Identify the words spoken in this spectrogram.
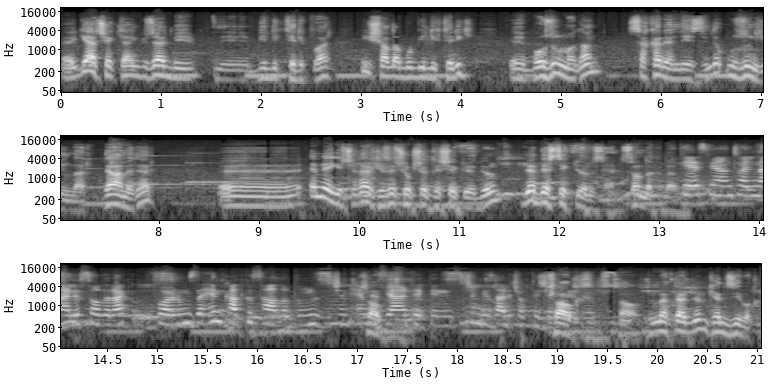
E, gerçekten güzel bir e, birliktelik var. İnşallah bu birliktelik e, bozulmadan Sakarya nezdinde uzun yıllar devam eder. E, emeği geçen herkese çok çok teşekkür ediyorum ve destekliyoruz yani sonuna kadar. TSB Anatoli'nin ailesi olarak fuarımıza hem katkı sağladığınız için hem Sağ de ziyaret ettiğiniz için bizler de çok teşekkür Sağ ediyoruz. kızım. Sağ ol. Hürmetler diliyorum. Kendinize iyi bakın.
